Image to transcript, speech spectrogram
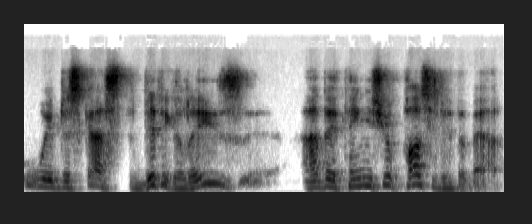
we've discussed the difficulties. Are there things you're positive about?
